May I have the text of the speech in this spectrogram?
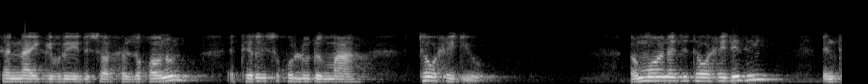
ሰናይ ግብሪ ዝሰርሑ ዝኾኑን እቲ ርእሲ ኩሉ ድማ ተውሒድ እዩ እሞ ነዚ ተውሒድ እዚ እንተ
